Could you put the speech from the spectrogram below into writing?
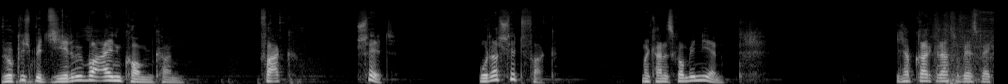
wirklich mit jedem übereinkommen kann. Fuck, shit. Oder shitfuck. Man kann es kombinieren. Ich habe gerade gedacht, du wärst weg.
